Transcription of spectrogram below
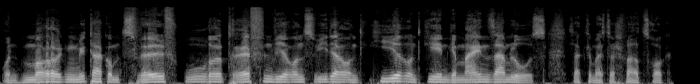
und morgen Mittag um zwölf Uhr treffen wir uns wieder und hier und gehen gemeinsam los, sagte Meister Schwarzrock.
